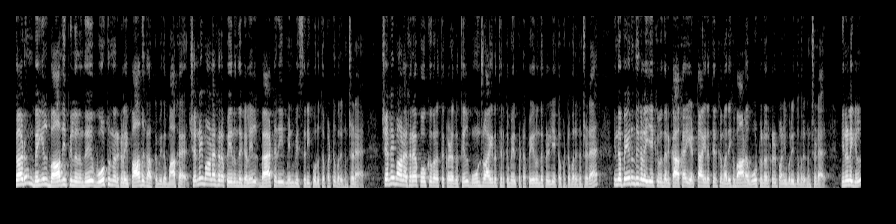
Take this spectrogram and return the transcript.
கடும் வெயில் பாதிப்பிலிருந்து ஓட்டுநர்களை பாதுகாக்கும் விதமாக சென்னை மாநகர பேருந்துகளில் பேட்டரி மின்விசிறி பொருத்தப்பட்டு வருகின்றன. சென்னை மாநகர போக்குவரத்து கழகத்தில் மூன்றாயிரத்திற்கும் மேற்பட்ட பேருந்துகள் இயக்கப்பட்டு வருகின்றன. இந்த பேருந்துகளை இயக்குவதற்காக எட்டாயிரத்திற்கும் அதிகமான ஓட்டுநர்கள் பணிபுரிந்து வருகின்றனர். இந்நிலையில்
